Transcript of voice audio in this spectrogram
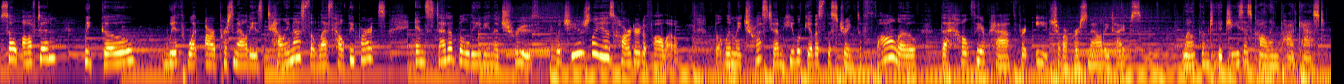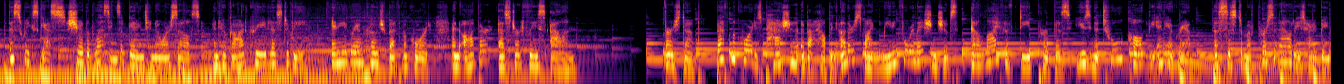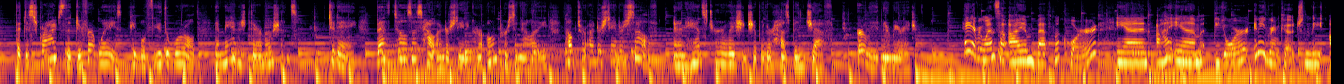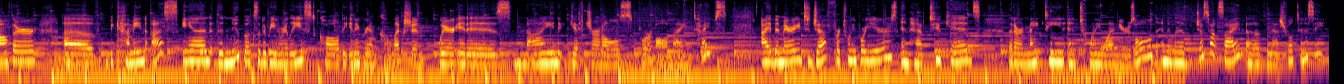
So often we go with what our personality is telling us, the less healthy parts, instead of believing the truth, which usually is harder to follow. But when we trust Him, He will give us the strength to follow the healthier path for each of our personality types. Welcome to the Jesus Calling podcast. This week's guests share the blessings of getting to know ourselves and who God created us to be. Enneagram coach Beth McCord and author Esther Fleece Allen. First up, Beth McCord is passionate about helping others find meaningful relationships and a life of deep purpose using a tool called the Enneagram, a system of personality typing that describes the different ways people view the world and manage their emotions. Today, Beth tells us how understanding her own personality helped her understand herself and enhanced her relationship with her husband, Jeff, early in their marriage. Hey everyone, so I am Beth McCord, and I am your Enneagram coach and the author of Becoming Us and the new books that are being released called the Enneagram Collection, where it is nine gift journals for all nine types. I've been married to Jeff for 24 years and have two kids that are 19 and 21 years old, and we live just outside of Nashville, Tennessee.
